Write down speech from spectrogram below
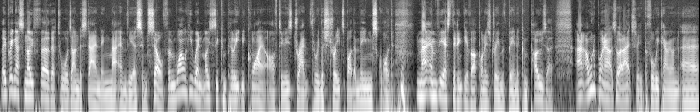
they bring us no further towards understanding Matt MVS himself. And while he went mostly completely quiet after he was dragged through the streets by the meme squad, Matt MVS didn't give up on his dream of being a composer. And I want to point out as well, actually, before we carry on, uh,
